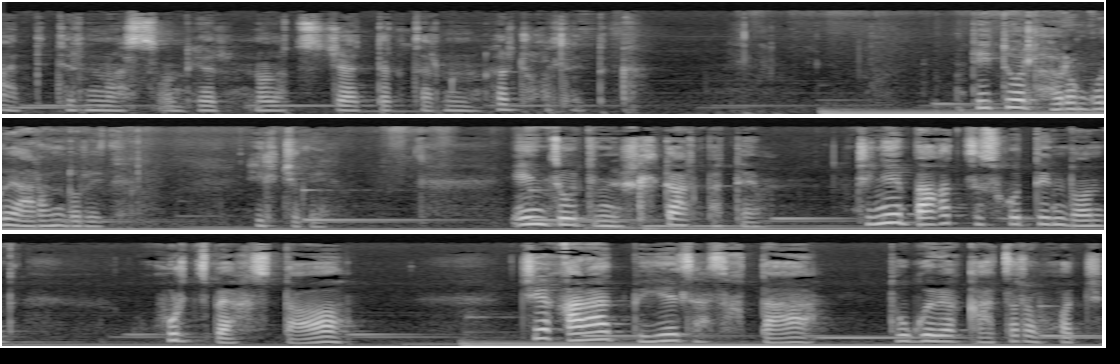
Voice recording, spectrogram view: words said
А тэр нь бас үнэхээр нууцж яадаг, зарим нь үнэхээр чухал байдаг. Дийдвэл 23:14-ыг хэлж өгье. Энэ зүүд нэршилтэй албатай юм. Чиний багц зэсгүүдийн дунд хурц байх ёстой. Чи гараад бие засахдаа түүгээрээ газар ухаж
